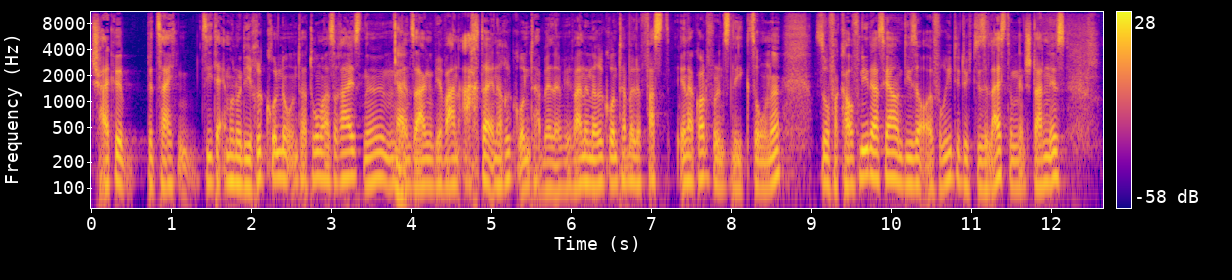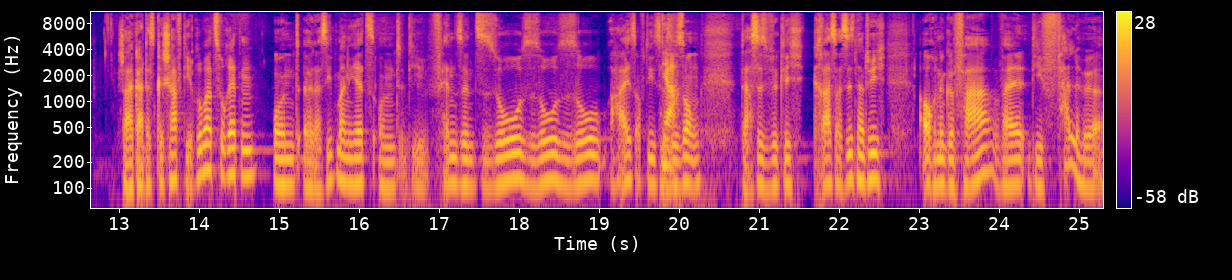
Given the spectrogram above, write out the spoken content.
Schalke bezeichnet, sieht ja immer nur die Rückrunde unter Thomas Reis, ne? Und ja. dann sagen, wir waren Achter in der Rückrundtabelle, wir waren in der Rückrundtabelle fast in der Conference League, so, ne? So verkaufen die das ja und diese Euphorie, die durch diese Leistung entstanden ist, Schalke hat es geschafft, die rüber zu retten und äh, das sieht man jetzt und die Fans sind so, so, so heiß auf diese ja. Saison. Das ist wirklich krass. Das ist natürlich auch eine Gefahr, weil die Fallhöhe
